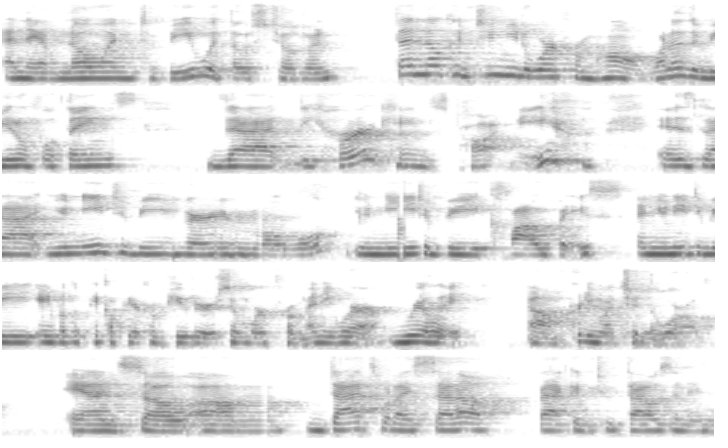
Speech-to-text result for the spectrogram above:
and they have no one to be with those children, then they'll continue to work from home. One of the beautiful things that the hurricanes taught me is that you need to be very mobile, you need to be cloud based, and you need to be able to pick up your computers and work from anywhere, really, um, pretty much in the world. And so um, that's what I set up back in 2000 and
